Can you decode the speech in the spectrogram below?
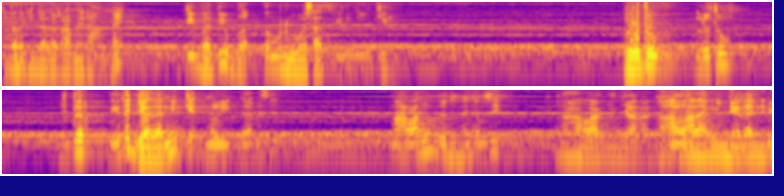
kita lagi jalan rame-rame tiba-tiba temen gue satu ini nyingkir. Lu tuh lu tuh kita kita jalan nih kayak melihat apa sih Malang udah jalan apa sih? Ngehalangin jalan. Hal halangin jalan jadi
